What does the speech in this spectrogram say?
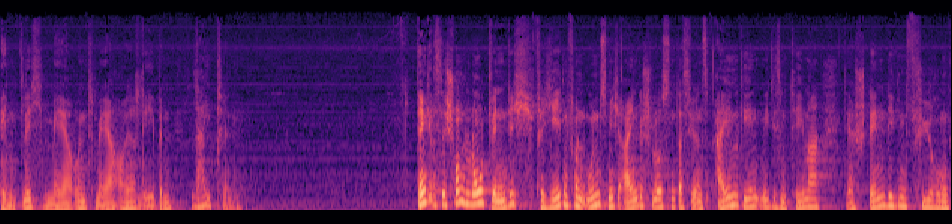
endlich mehr und mehr euer Leben leiten. Ich denke, es ist schon notwendig für jeden von uns, mich eingeschlossen, dass wir uns eingehend mit diesem Thema der ständigen Führung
